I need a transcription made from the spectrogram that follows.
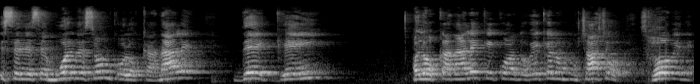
se desenvuelve son con los canales de game, los canales que cuando ve que los muchachos jóvenes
